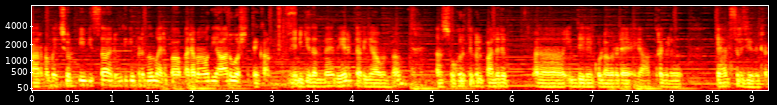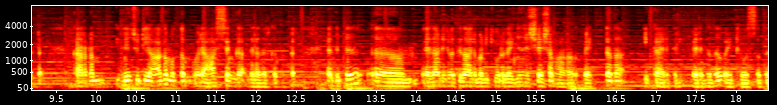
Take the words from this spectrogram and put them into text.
കാരണം എച്ച് ഒ ബി വിസ അനുവദിക്കപ്പെടുന്നത് പരമാ- പരമാവധി ആറു വർഷത്തേക്കാണ്. എനിക്ക് തന്നെ നേരിട്ടറിയാവുന്ന സുഹൃത്തുക്കൾ പലരും ഇന്ത്യയിലേക്കുള്ളവരുടെ യാത്രകൾ ക്യാൻസൽ ചെയ്തിട്ടുണ്ട്. കാരണം ഇതിനെ ചുറ്റി ആകെ മൊത്തം ഒരു ആശങ്ക നിലനിൽക്കുന്നുണ്ട്. എന്നിട്ട് ഏതാണ്ട് ഇരുപത്തിനാല് മണിക്കൂർ കഴിഞ്ഞതിന് ശേഷമാണ് വ്യക്തത ഇക്കാര്യത്തിൽ വരുന്നത്. വൈറ്റ് ഹൗസ് അത്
